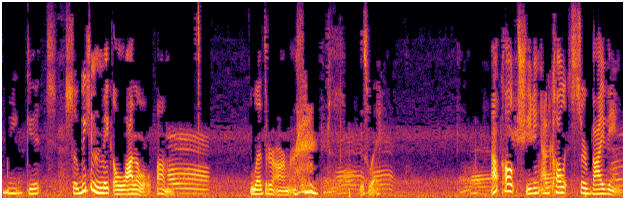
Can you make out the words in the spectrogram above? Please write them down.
we get so we can make a lot of um leather armor this way. I don't call it cheating, I'd call it surviving.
